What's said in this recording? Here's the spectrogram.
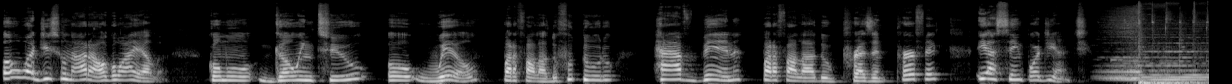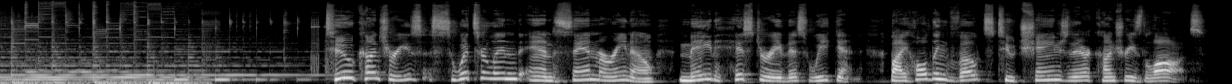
ou adicionar algo a ela, como going to ou will para falar do futuro, have been para falar do present perfect e assim por diante. Two countries, Switzerland and San Marino, made history this weekend by holding votes to change their country's laws.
